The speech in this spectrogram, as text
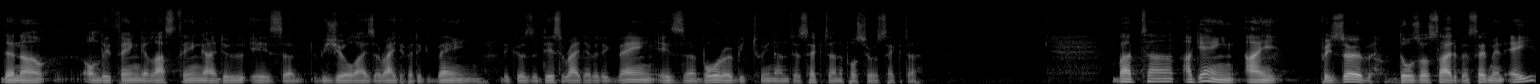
Then uh, only thing, the last thing I do is uh, visualize the right hepatic vein because this right hepatic vein is a border between anterior sector and posterior sector. But uh, again, I preserve dorsal side of segment A,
